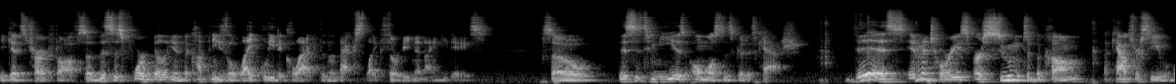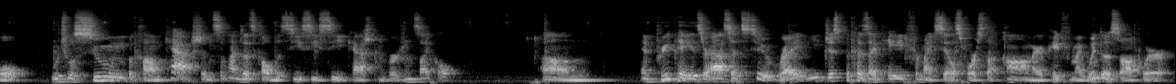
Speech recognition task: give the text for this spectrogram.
it gets charged off. So this is four billion. The company is likely to collect in the next like thirty to ninety days. So this is to me is almost as good as cash. This inventories are soon to become accounts receivable which will soon become cash. And sometimes that's called the CCC, cash conversion cycle. Um, and prepaids are assets too, right? Just because I paid for my Salesforce.com or I paid for my Windows software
